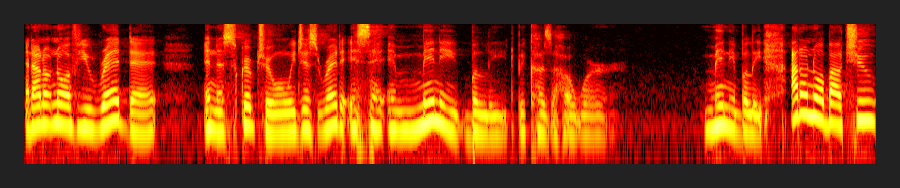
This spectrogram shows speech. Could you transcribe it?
And I don't know if you read that, in the scripture, when we just read it, it said, and many believed because of her word. Many believed. I don't know about you,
